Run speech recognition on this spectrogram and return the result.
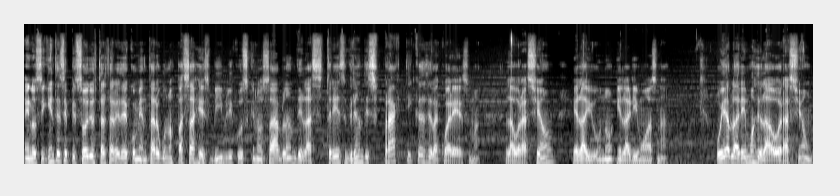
En los siguientes episodios trataré de comentar algunos pasajes bíblicos que nos hablan de las tres grandes prácticas de la cuaresma, la oración, el ayuno y la limosna. Hoy hablaremos de la oración.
